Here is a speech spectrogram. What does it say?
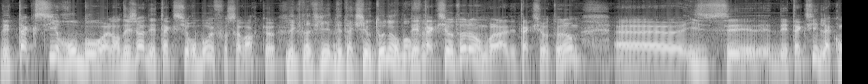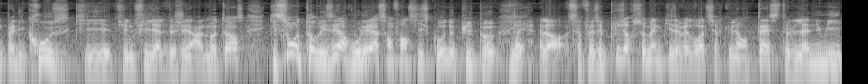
Des taxis robots. Alors déjà, des taxis robots, il faut savoir que... Des taxis, des taxis autonomes, en Des taxis autonomes, voilà, des taxis autonomes. Euh, c'est des taxis de la compagnie Cruise, qui est une filiale de General Motors, qui sont autorisés à rouler à San Francisco depuis peu. Alors, ça faisait plusieurs semaines qu'ils avaient le droit de circuler en test la nuit,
